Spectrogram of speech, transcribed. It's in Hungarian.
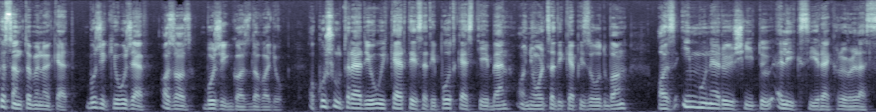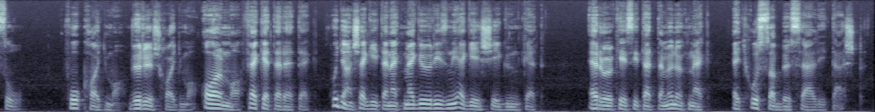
Köszöntöm Önöket! Buzsik József, azaz Buzsik Gazda vagyok. A Kossuth Rádió új kertészeti podcastjében, a nyolcadik epizódban az immunerősítő elixírekről lesz szó. Fokhagyma, vöröshagyma, alma, feketeretek hogyan segítenek megőrizni egészségünket. Erről készítettem Önöknek egy hosszabb összeállítást.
